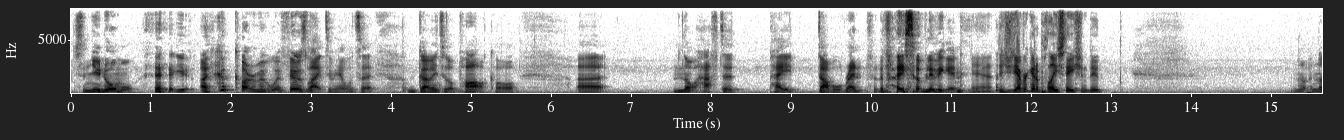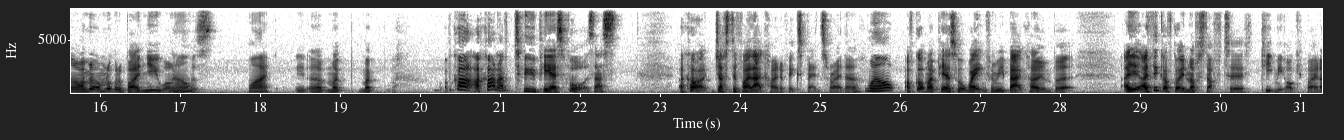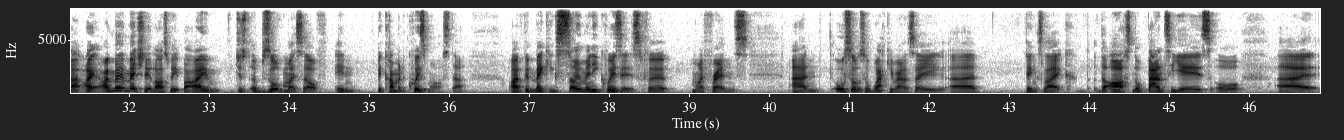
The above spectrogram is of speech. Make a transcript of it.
It's a new normal. I can't remember what it feels like to be able to go into a park or uh, not have to pay double rent for the place I'm living in. Yeah. Did you ever get a PlayStation, dude? No, no I'm not. I'm not going to buy a new one. No? Because, Why? uh, my my I can't. I can't have two PS4s. That's I can't justify that kind of expense right now. Well, I've got my PS4 waiting for me back home, but I, I think I've got enough stuff to keep me occupied. I, I, I mentioned it last week, but I just absorbed myself in becoming a quiz master. I've been making so many quizzes for my friends and all sorts of wacky rounds. So uh, things like the Arsenal banter years or uh,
